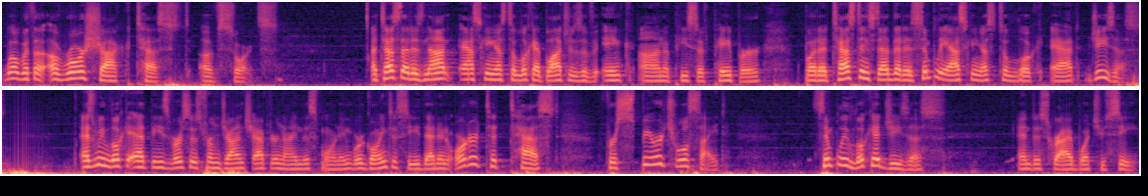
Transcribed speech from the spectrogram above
well, with a, a Rorschach test of sorts. A test that is not asking us to look at blotches of ink on a piece of paper, but a test instead that is simply asking us to look at Jesus. As we look at these verses from John chapter 9 this morning, we're going to see that in order to test for spiritual sight, Simply look at Jesus and describe what you see.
